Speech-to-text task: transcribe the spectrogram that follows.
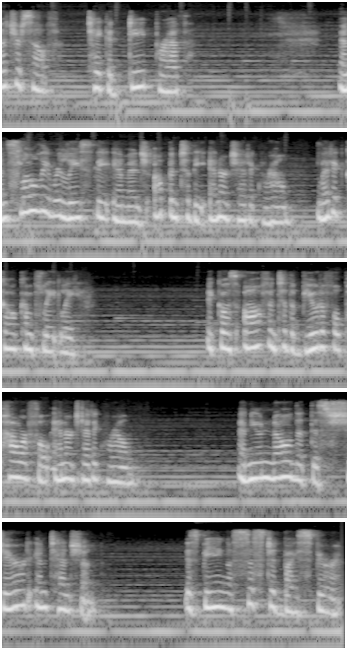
let yourself take a deep breath and slowly release the image up into the energetic realm. Let it go completely. It goes off into the beautiful, powerful, energetic realm. And you know that this shared intention is being assisted by Spirit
